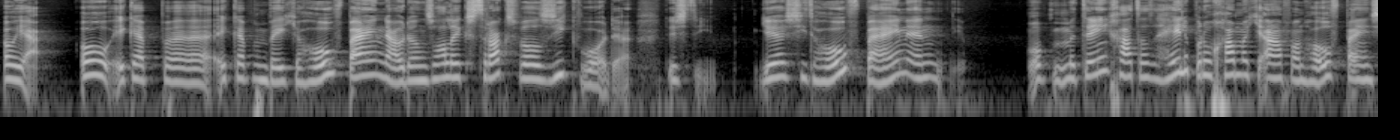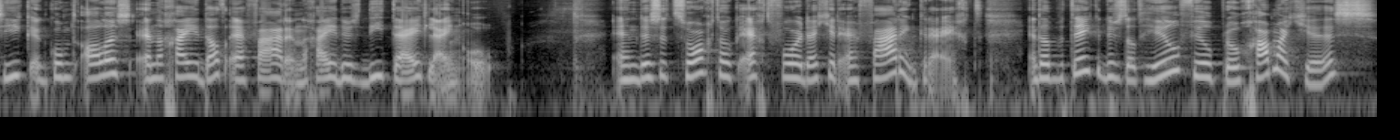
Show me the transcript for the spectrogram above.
Oh ja, oh, ik heb, uh, ik heb een beetje hoofdpijn. Nou, dan zal ik straks wel ziek worden. Dus je ziet hoofdpijn en op, meteen gaat dat hele programma aan van hoofdpijn, ziek en komt alles. En dan ga je dat ervaren. En dan ga je dus die tijdlijn op. En dus het zorgt ook echt voor dat je een ervaring krijgt. En dat betekent dus dat heel veel programma's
